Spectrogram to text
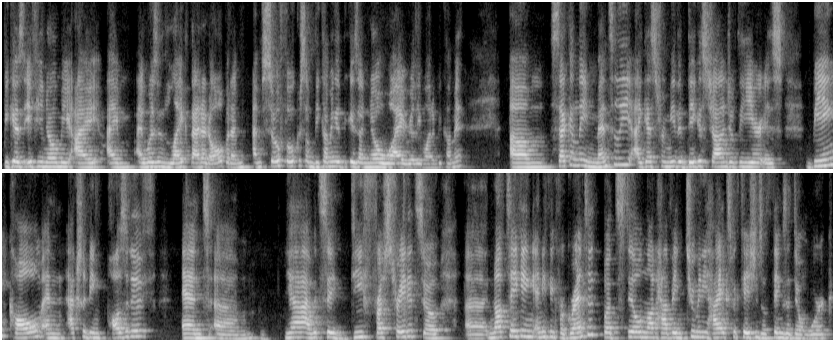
because if you know me, I I'm I wasn't like that at all. But I'm I'm so focused on becoming it because I know why I really want to become it. Um, secondly, mentally, I guess for me, the biggest challenge of the year is being calm and actually being positive and um, yeah, I would say defrustrated. So uh, not taking anything for granted, but still not having too many high expectations of things that don't work,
